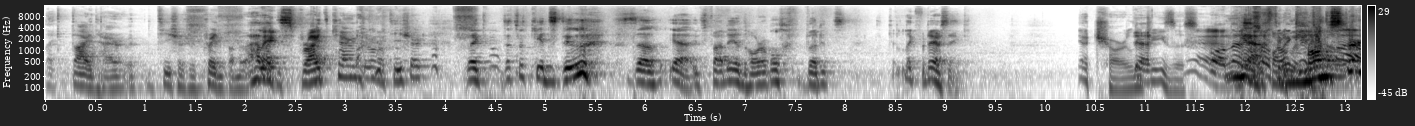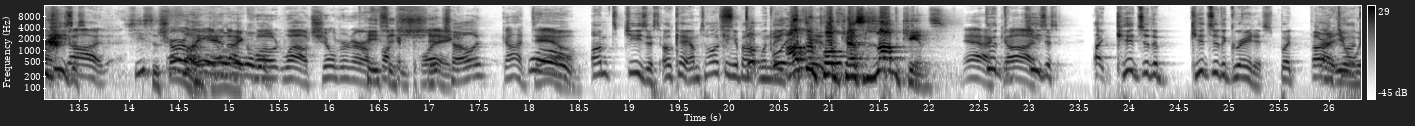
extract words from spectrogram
like dyed hair with t-shirts with print on it, I have like the Sprite character on a t-shirt. Like that's what kids do. So yeah, it's funny and horrible, but it's like for their sake. Yeah, Charlie, Yeah. Jesus. Well, no, Yeah, so from from Monster. Oh, Jesus. God. Jesus, oh Charlie Christ. and I Whoa, whoa, whoa. quote, wow, children are a fucking of shit, plague. Charlie. God Whoa, damn. I'm Jesus. Okay, I'm talking Stop about when they bullying Other kids. podcasts love kids. Yeah, Good God. Jesus, like kids are the kids are the greatest. But All right, I'm you talking-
